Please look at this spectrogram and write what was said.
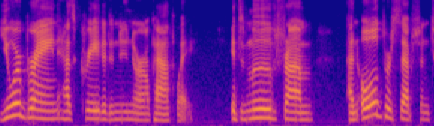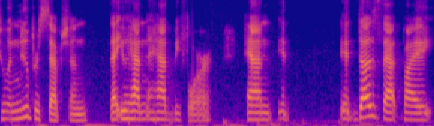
your brain has created a new neural pathway. It's moved from an old perception to a new perception that you hadn't had before. And it, it does that by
